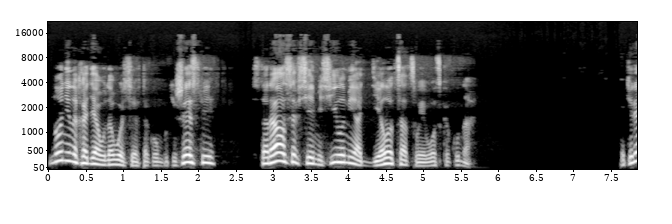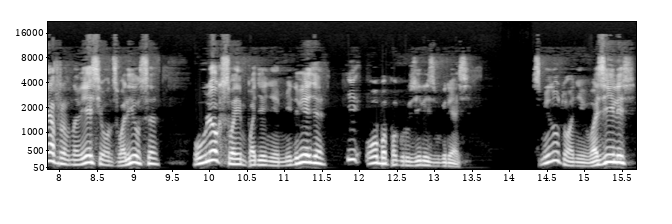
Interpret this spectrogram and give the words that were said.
но, не находя удовольствия в таком путешествии, старался всеми силами отделаться от своего скакуна. Потеряв равновесие, он свалился, увлек своим падением медведя, и оба погрузились в грязь. С минуту они возились,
